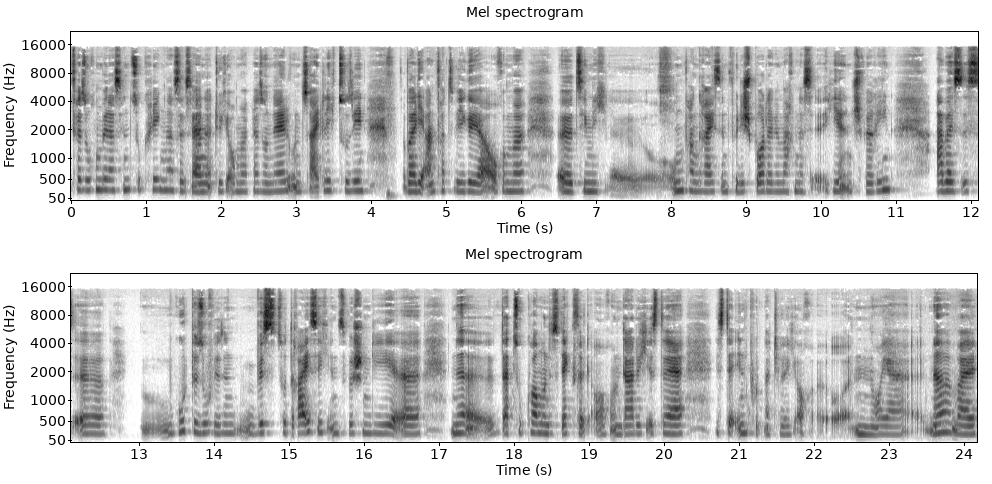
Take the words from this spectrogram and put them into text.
versuchen wir das hinzukriegen. Das ist ja natürlich auch mal personell und zeitlich zu sehen, weil die Anfahrtswege ja auch immer äh, ziemlich äh, umfangreich sind für die Sportler. Wir machen das hier in Schwerin, aber es ist äh, gut besucht. Wir sind bis zu 30 inzwischen, die äh, ne, dazu kommen und es wechselt auch. Und dadurch ist der, ist der Input natürlich auch äh, neuer, ne? weil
